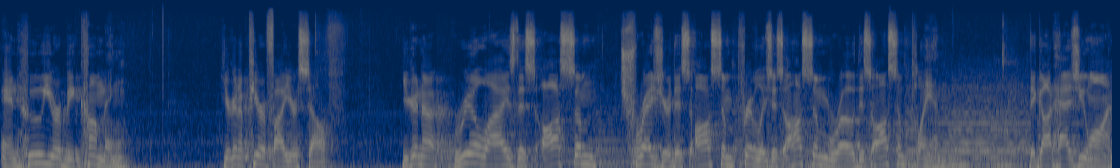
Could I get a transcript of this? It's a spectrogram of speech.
and who you're becoming, you're going to purify yourself. You're going to realize this awesome treasure, this awesome privilege, this awesome road, this awesome plan that God has you on.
